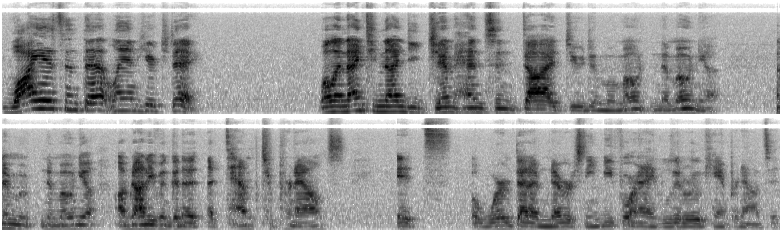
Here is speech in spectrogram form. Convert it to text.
why isn't that land here today? Well, in 1990, Jim Henson died due to pneumonia. Pneumonia, I'm not even going to attempt to pronounce. It's a word that I've never seen before and I literally can't pronounce it.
